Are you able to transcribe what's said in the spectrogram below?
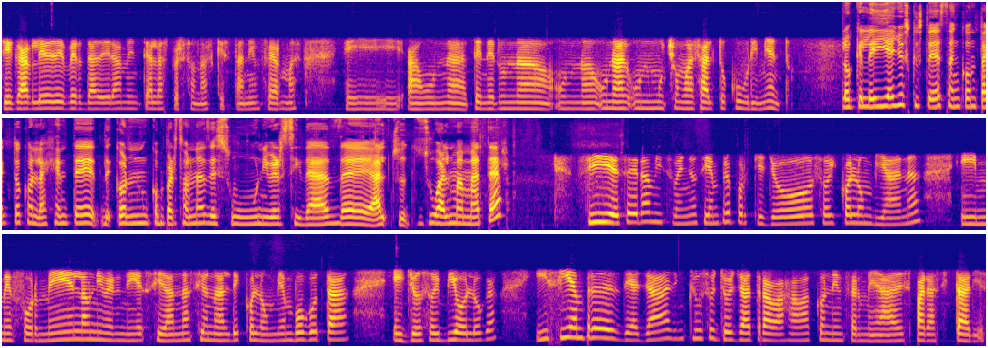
llegarle de verdaderamente a las personas que están enfermas eh, a una, tener una, una, un mucho más alto cubrimiento. Lo que leía yo es que usted está en contacto con la gente, de, con, con personas de su universidad, de, su, su alma mater. Sí, ese era mi sueño siempre porque yo soy colombiana y me formé en la Universidad Nacional de Colombia en Bogotá y yo soy bióloga y siempre desde allá, incluso yo ya trabajaba con enfermedades parasitarias,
